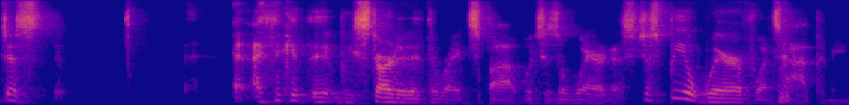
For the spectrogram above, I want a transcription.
just. I think it, it- we started at the right spot, which is awareness. Just be aware of what's happening.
